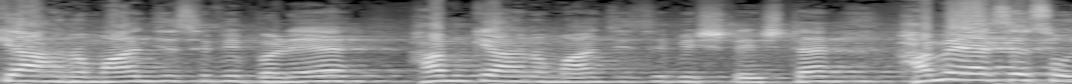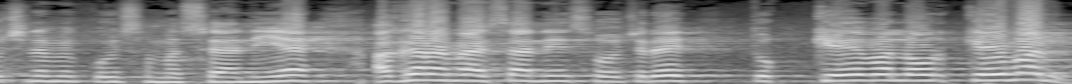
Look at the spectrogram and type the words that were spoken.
क्या हनुमान जी से भी बड़े हैं? हम क्या हनुमान जी से भी श्रेष्ठ हैं? हमें ऐसे सोचने में कोई समस्या नहीं है। अगर हम ऐसा नहीं सोच रहे तो केवल और केवल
